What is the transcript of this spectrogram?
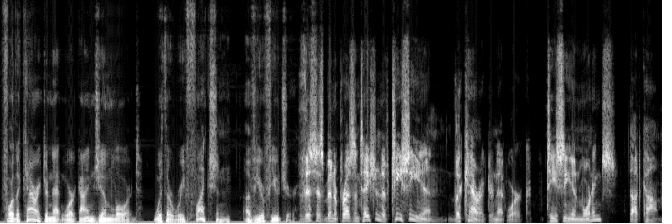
For the Character Network, I'm Jim Lord with a reflection of your future. This has been a presentation of TCN, the Character Network. TCNMornings.com.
